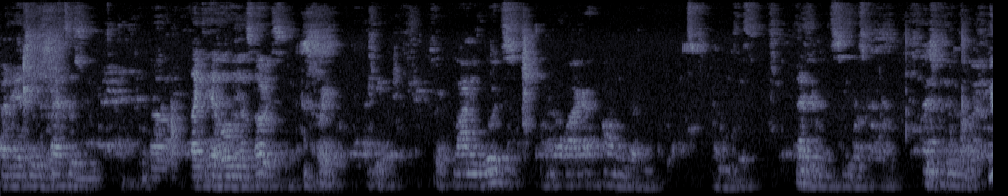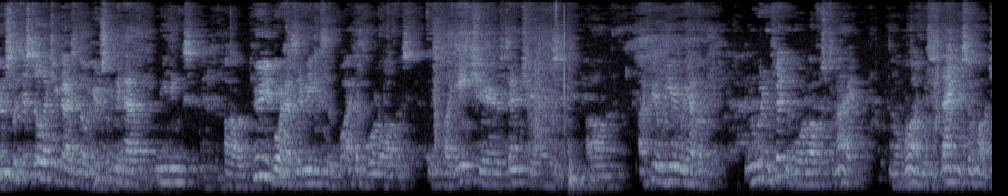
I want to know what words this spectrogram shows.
friend here, Chief Francis. Uh, like to hear all of your stories. Great, thank you. Lonnie Woods, I don't know why I got on the. Thank you. Usually, just to let you guys know, usually we have meetings, uh, community board has their meetings at the, board office. There's like eight chairs, ten chairs. Um, I feel here we have a, we wouldn't fit in the board office tonight. Number one, we say thank you so much.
